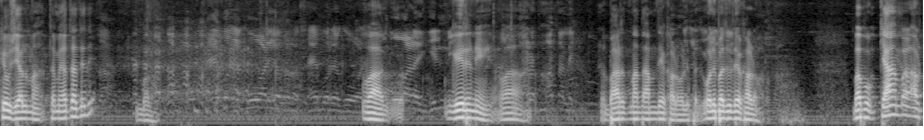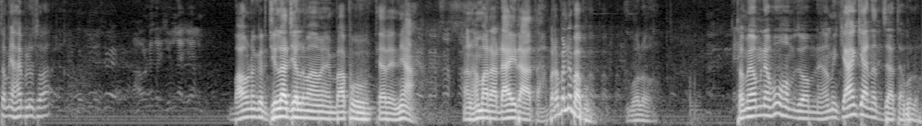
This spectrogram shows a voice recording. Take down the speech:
કેવું જેલમાં? તમે હતા દીદી? બોલો. વાહ, ગીરની, વાહ. ભારતમાં તો આમ દેખાડો ઓલી બાજુ. ઓલી બાજુ દેખાડો. બાપુ, ક્યાં તમે સાંભળ્યું છો ભાવનગર જિલ્લા જેલમાં અમે, બાપુ, ત્યારે ન્યા. અને અમારા ડાયરા હતા. બરાબર ને બાપુ? બોલો. તમે અમને શું સમજો અમને? અમે ક્યાં ક્યાં નથી જતા? બોલો.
